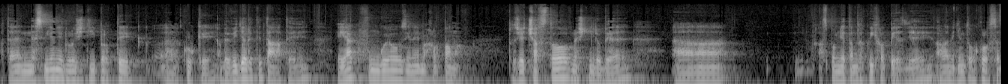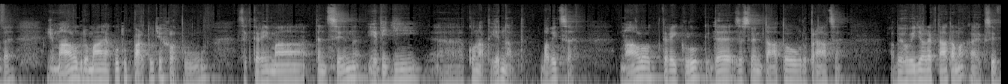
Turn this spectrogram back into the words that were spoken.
a to je nesmírně důležitý pro ty eh, kluky, aby viděli ty táty, jak fungují s jinýma chlapama. Protože často v dnešní době, a, aspoň mě tam takový chlap jezdí, ale vidím to okolo sebe, že málo kdo má nějakou tu partu těch chlapů, se kterými ten syn je vidí e, konat, jednat, bavit se. Málo který kluk jde se svým tátou do práce, aby ho viděl, jak táta maká, jak si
